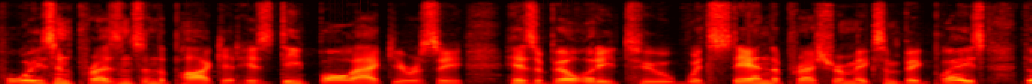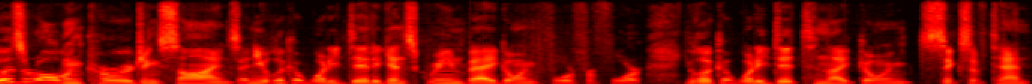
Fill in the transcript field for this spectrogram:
poise and presence in the pocket, his deep ball accuracy, his ability to withstand the pressure and make some big plays, those are all encouraging signs. And you look at what he did against Green Bay going four for four. You look at what he did tonight going six of 10.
